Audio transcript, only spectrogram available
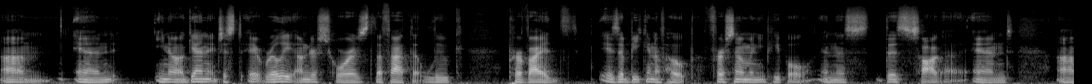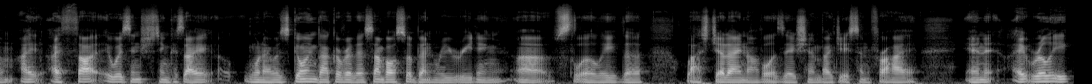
Um, and you know, again, it just it really underscores the fact that Luke provides is a beacon of hope for so many people in this this saga and um, I, I thought it was interesting because I when I was going back over this, I've also been rereading uh, slowly the Last Jedi novelization by Jason Fry, and it, it really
